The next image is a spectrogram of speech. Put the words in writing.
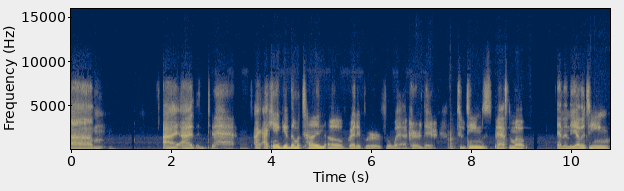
um, I I I, I can't give them a ton of credit for for what occurred there. Two teams passed them up and then the other team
